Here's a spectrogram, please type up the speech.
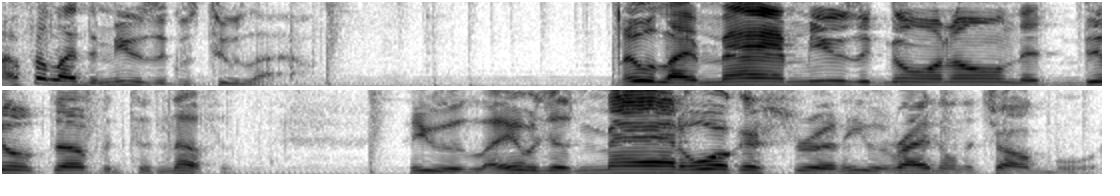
I felt like the music was too loud. It was like mad music going on that built up into nothing. He was like, it was just mad orchestra, and he was writing on the chalkboard.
